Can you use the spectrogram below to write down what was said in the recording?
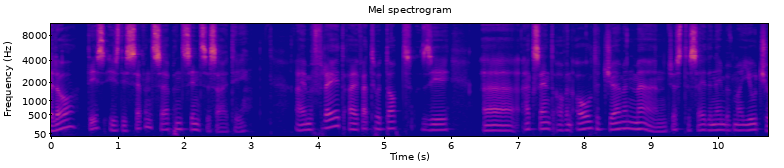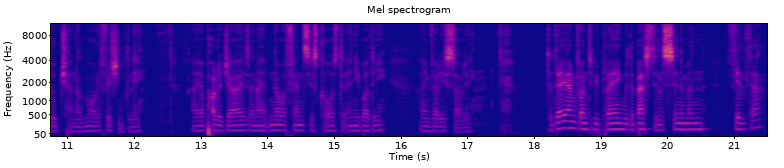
Hello, this is the Seventh Serpent Synth Society. I am afraid I've had to adopt the uh, accent of an old German man just to say the name of my YouTube channel more efficiently. I apologize and I have no offense is caused to anybody. I'm very sorry. Today I'm going to be playing with the Bastl Cinnamon filter,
